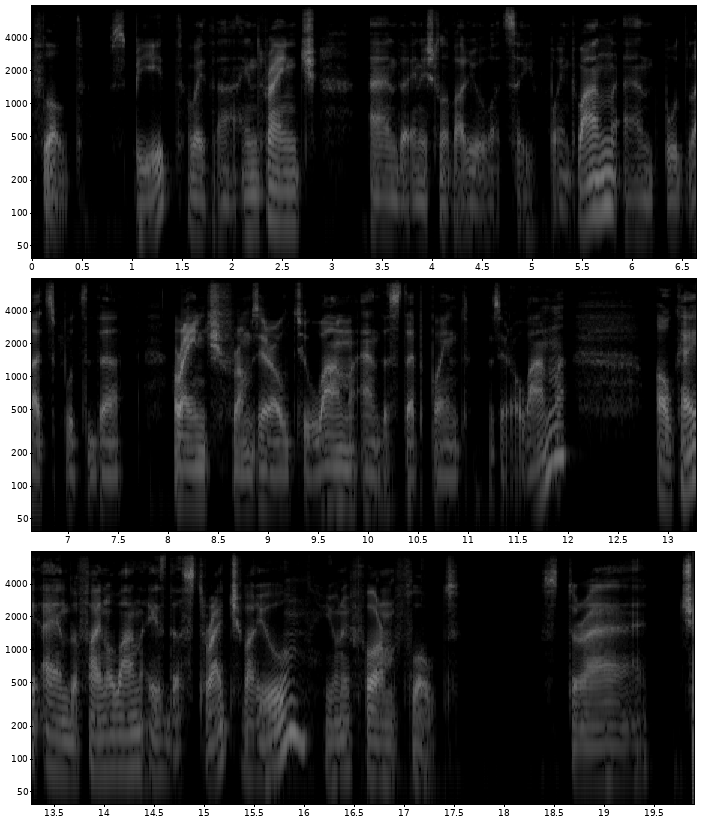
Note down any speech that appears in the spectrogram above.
float speed with a hint range and the initial value, let's say 0.1 and put, let's put the range from 0 to 1 and the step point 0, 1. Okay, and the final one is the stretch value, uniform float stretch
